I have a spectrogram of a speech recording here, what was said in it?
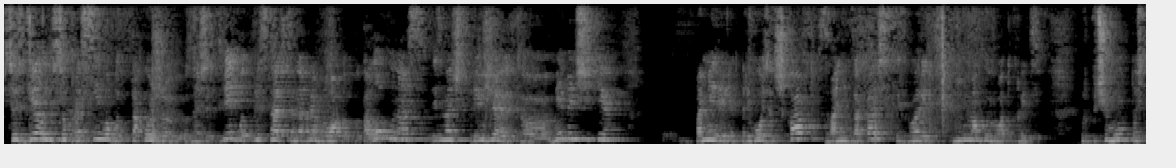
все сделали, все красиво, вот такой же, значит, дверь, вот представьте, она прям была под потолок у нас, и, значит, приезжают э, мебельщики, померили, привозят шкаф, звонит заказчик и говорит, не могу его открыть. Говорю, почему? То есть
